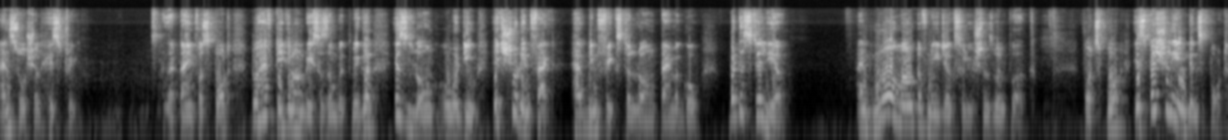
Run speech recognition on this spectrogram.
and social history. The time for sport to have taken on racism with vigor is long overdue. It should, in fact, have been fixed a long time ago, but is still here. And no amount of knee jerk solutions will work. What sport, especially Indian sport,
